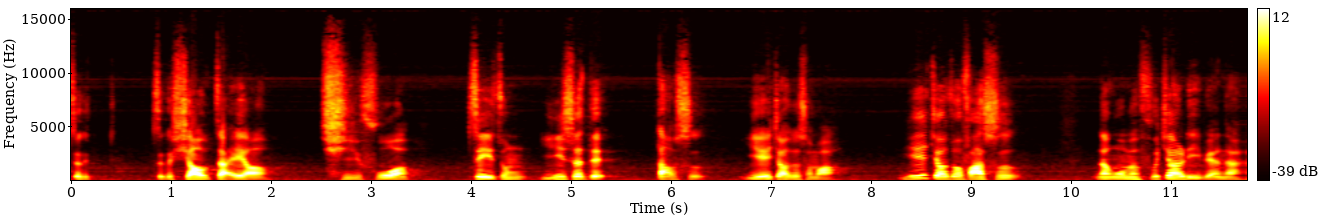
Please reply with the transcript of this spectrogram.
这个这个消灾啊、祈福啊，这种仪式的道士也叫做什么？也叫做法师。那我们佛教里边呢，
